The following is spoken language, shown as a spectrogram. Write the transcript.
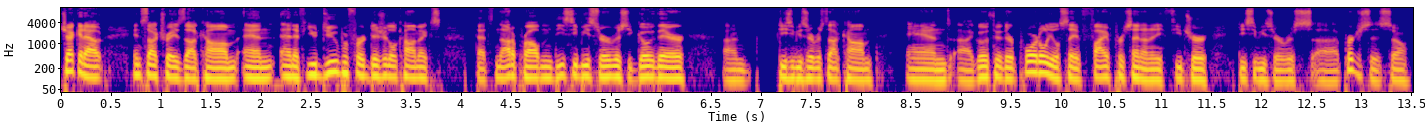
check it out instocktrades.com and and if you do prefer digital comics that's not a problem dcb service you go there um, dcbservice.com and uh, go through their portal you'll save 5% on any future dcb service uh, purchases. So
